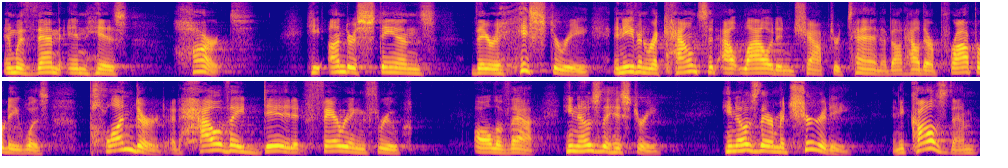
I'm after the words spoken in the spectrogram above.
and with them in his heart. He understands their history and even recounts it out loud in chapter 10 about how their property was plundered and how they did at faring through all of that. He knows the history, he knows their maturity, and he calls them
